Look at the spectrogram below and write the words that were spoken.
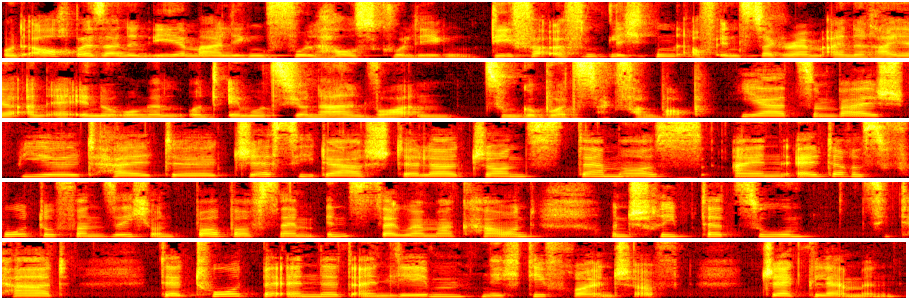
und auch bei seinen ehemaligen Full House Kollegen. Die veröffentlichten auf Instagram eine Reihe an Erinnerungen und emotionalen Worten zum Geburtstag von Bob. Ja, zum Beispiel teilte Jesse-Darsteller John Stamos ein älteres Foto von sich und Bob auf seinem Instagram-Account und schrieb dazu, Zitat, der Tod beendet ein Leben, nicht die Freundschaft. Jack Lemmon.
